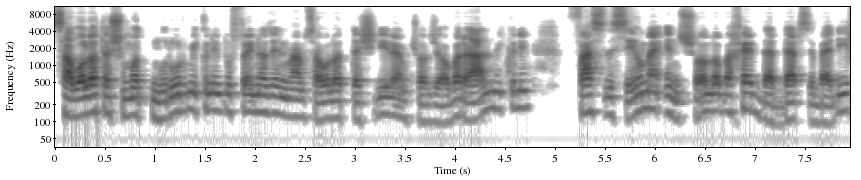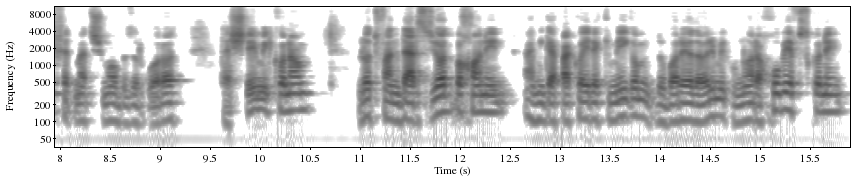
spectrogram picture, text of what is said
سوالات شما مرور می‌کنین دوستای نازنین و هم سوالات تشریح هم چهار جوابه را حل می‌کنین. فصل سوم انشالله بخیر. در درس بعدی خدمت شما بزرگوارات تشریح می‌کنم. لطفا درس یاد بخوانین. همین گپکایی را که میگم دوباره یادآوری می‌کنم. اونا را خوب حفظ کنین.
